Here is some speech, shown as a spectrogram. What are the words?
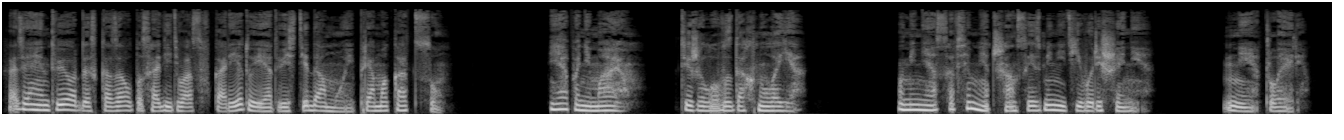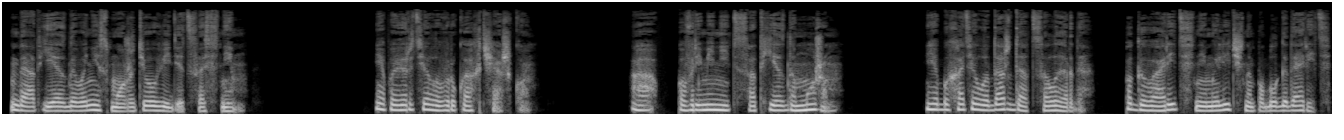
Хозяин твердо сказал посадить вас в карету и отвезти домой, прямо к отцу. «Я понимаю», — тяжело вздохнула я. «У меня совсем нет шанса изменить его решение». «Нет, Лэри, до отъезда вы не сможете увидеться с ним». Я повертела в руках чашку. «А повременить с отъездом можем? Я бы хотела дождаться Лэрда, поговорить с ним и лично поблагодарить.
